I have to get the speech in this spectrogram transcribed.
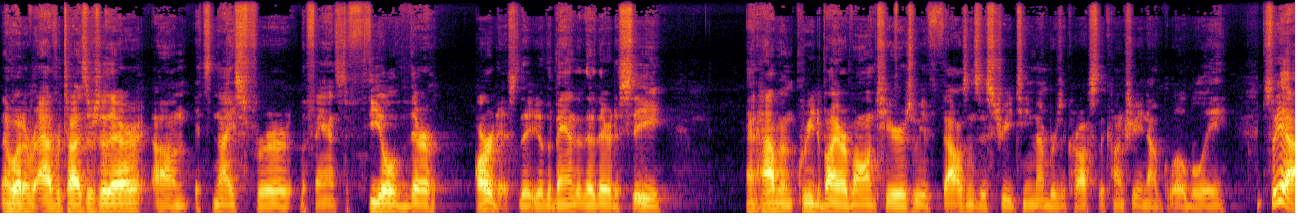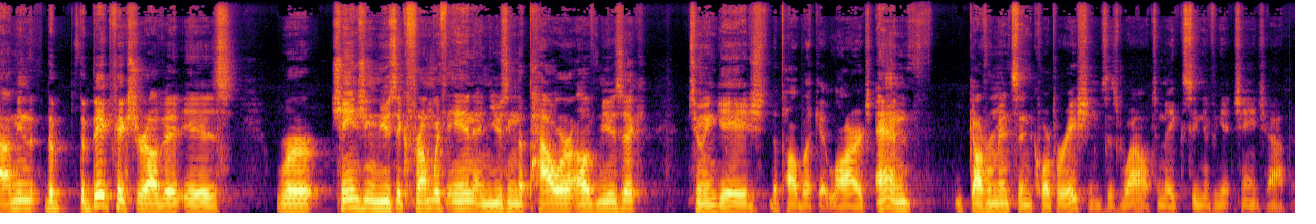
and whatever advertisers are there. Um, it's nice for the fans to feel their artist, the, you know, the band that they're there to see, and have them greeted by our volunteers. We have thousands of street team members across the country and now globally. So yeah, I mean, the the big picture of it is we're changing music from within and using the power of music to engage the public at large and governments and corporations as well to make significant change happen.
